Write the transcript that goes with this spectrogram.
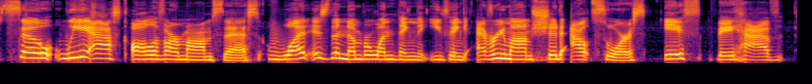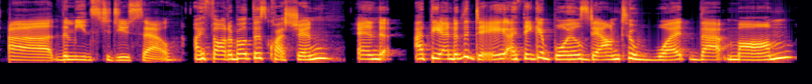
so we ask all of our moms this What is the number one thing that you think every mom should outsource if they have uh, the means to do so? I thought about this question and at the end of the day, I think it boils down to what that mom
